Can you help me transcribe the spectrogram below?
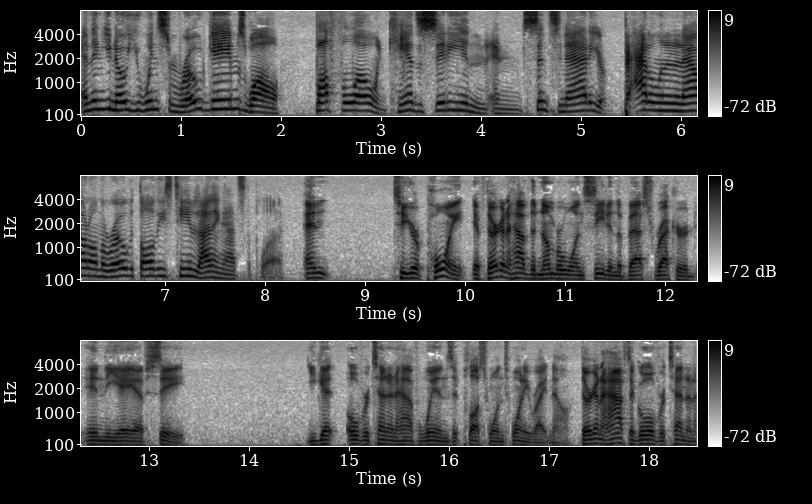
And then, you know, you win some road games while Buffalo and Kansas City and, and Cincinnati are battling it out on the road with all these teams. I think that's the play. And to your point, if they're going to have the number one seed and the best record in the AFC, you get over 10.5 wins at plus 120 right now. They're going to have to go over 10.5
